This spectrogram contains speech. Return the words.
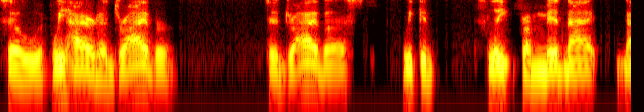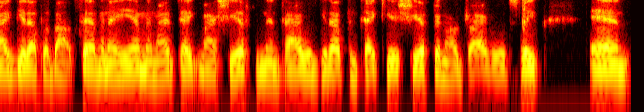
so if we hired a driver to drive us, we could sleep from midnight and I'd get up about 7 a.m. and I'd take my shift and then Ty would get up and take his shift and our driver would sleep. And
